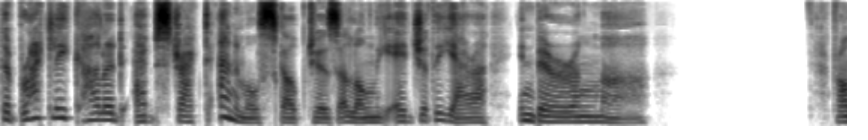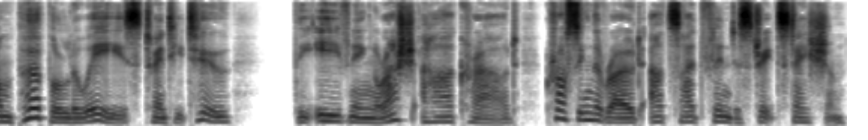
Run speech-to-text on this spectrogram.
the brightly coloured abstract animal sculptures along the edge of the Yarra in Birrarung Marr. From Purple Louise, 22, the evening rush hour crowd crossing the road outside Flinders Street Station.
